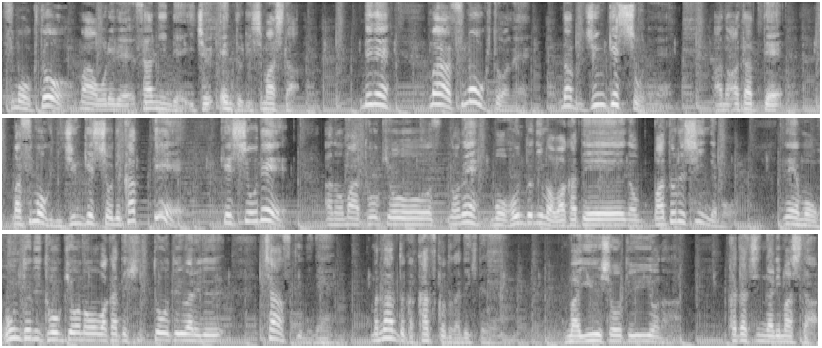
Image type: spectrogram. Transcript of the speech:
ー、スモークと、まあ俺で3人で一応エントリーしました。でね、まあ、スモークとはね、なんと準決勝でね、あの、当たって、まあ、スモークに準決勝で勝って、決勝で、あの、まあ、東京のね、もう本当に今若手のバトルシーンでも、ね、もう本当に東京の若手筆頭と言われるチャンス君にね、まあ、なんとか勝つことができてね、まあ、優勝というような形になりました。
